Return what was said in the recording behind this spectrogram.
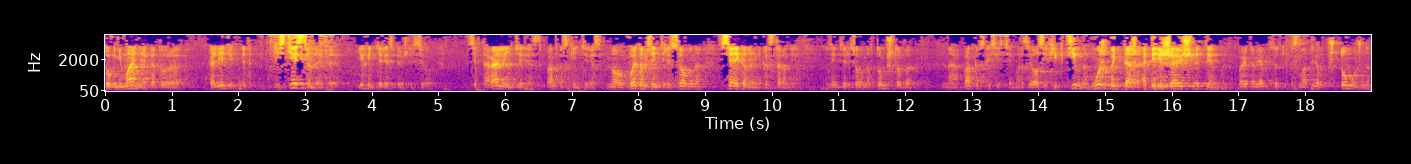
то внимание, которое коллеги, это естественно, это их интерес прежде всего, секторальный интерес, банковский интерес, но в этом заинтересована вся экономика страны. Заинтересована в том, чтобы банковская система развивалась эффективно, может быть даже опережающими темпами. Поэтому я бы все-таки посмотрел, что можно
